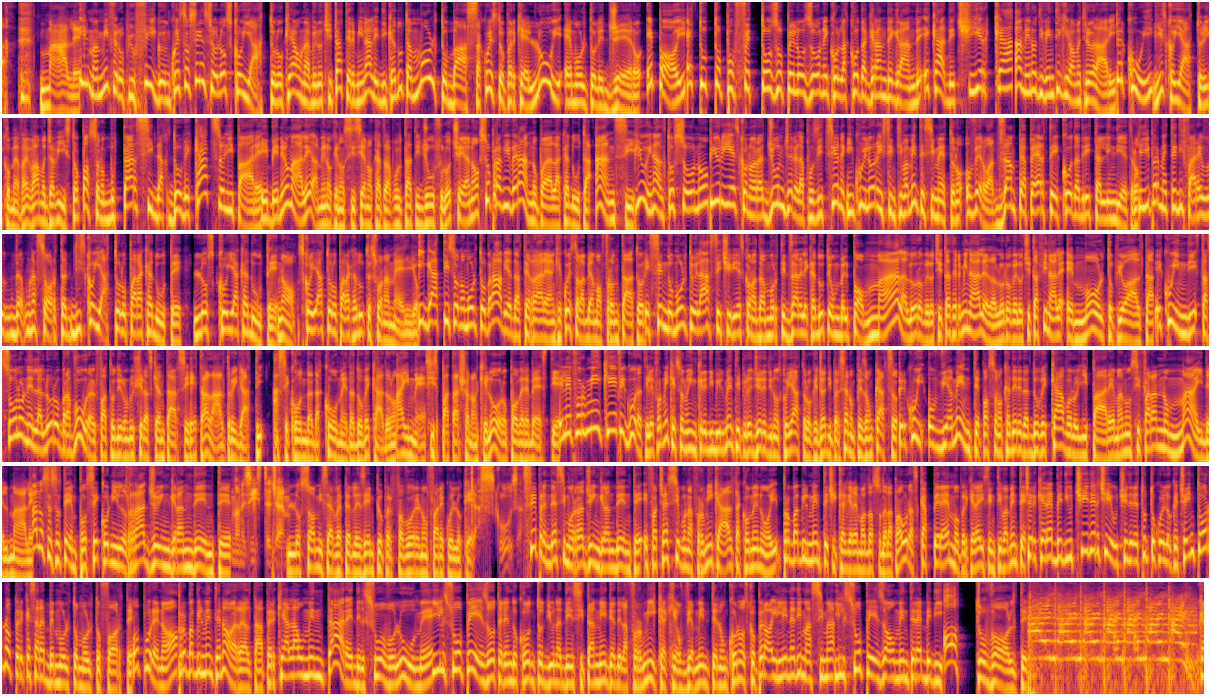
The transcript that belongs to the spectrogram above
male. Il mammifero più figo in questo senso è lo scoiattolo, che ha una velocità terminale di caduta molto bassa. Questo perché lui è molto leggero e poi è tutto poffettoso pelosone con la coda grande grande grande e cade circa a meno di 20 km orari. Per cui gli scoiattoli, come avevamo già visto, possono buttarsi da dove cazzo gli pare e bene o male, a meno che non si siano catapultati giù sull'oceano, sopravviveranno poi alla caduta. Anzi, più in alto sono, più riescono a raggiungere la posizione in cui loro istintivamente si mettono, ovvero a zampe aperte e coda dritta all'indietro, che gli permette di fare una sorta di scoiattolo paracadute. Lo scoiacadute. No, scoiattolo paracadute suona meglio. I gatti sono molto molto bravi ad atterrare, anche questo l'abbiamo affrontato. Essendo molto elastici riescono ad ammortizzare le cadute un bel po', ma la loro velocità terminale, la loro velocità finale è molto più alta e quindi sta solo nella loro bravura il fatto di non riuscire a schiantarsi. E tra l'altro i gatti, a seconda da come e da dove cadono, ahimè, si spatasciano anche loro, povere bestie. E le formiche? Figurati, le formiche sono incredibilmente più leggere di uno scoiattolo che già di per sé non pesa un cazzo, per cui ovviamente possono cadere da dove cavolo gli pare, ma non si faranno mai del male. Allo stesso stesso tempo, se con il raggio ingrandente... Non esiste, Gem. Lo so, mi serve per l'esempio, per favore non fare quello che... Ja, scusa. Se prendessimo il raggio ingrandente e facessimo una formica alta come noi, probabilmente ci cagheremmo addosso dalla paura, scapperemmo perché lei istintivamente cercherebbe di ucciderci e uccidere tutto quello che c'è intorno perché sarebbe molto molto forte. Oppure no? Probabilmente no in realtà, perché all'aumentare del suo volume, il suo peso, tenendo conto di una densità media della formica che ovviamente non conosco, però in linea di massima il suo peso aumenterebbe di 8 volte.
